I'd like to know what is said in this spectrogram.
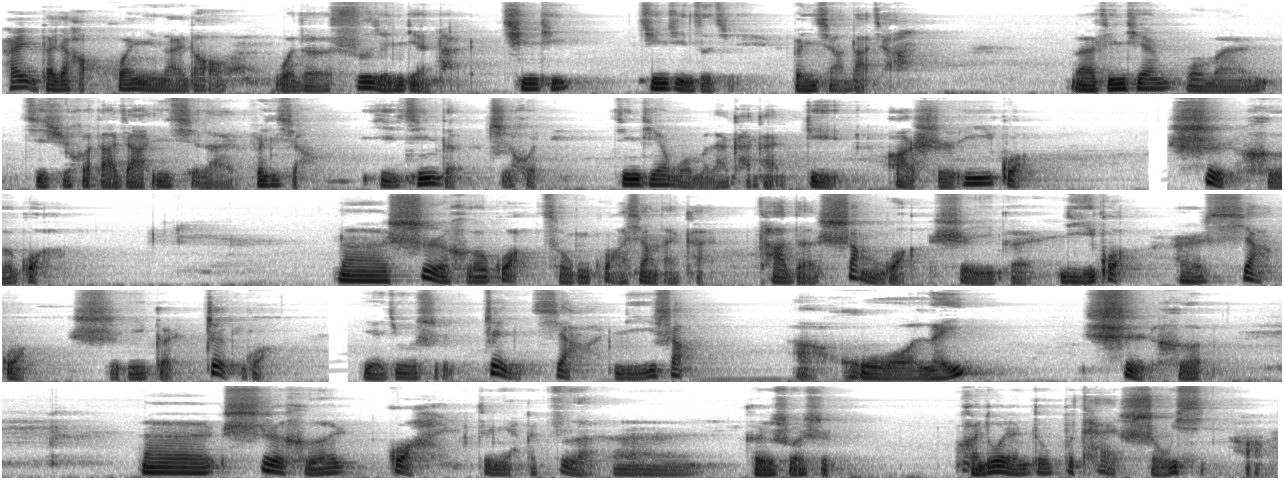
嗨，大家好，欢迎来到我的私人电台，倾听、精进自己，分享大家。那今天我们继续和大家一起来分享《易经》的智慧。今天我们来看看第二十一卦——巳合卦。那巳合卦从卦象来看，它的上卦是一个离卦，而下卦。是一个震卦，也就是震下离上，啊，火雷巳合。那巳合卦这两个字啊，嗯，可以说是很多人都不太熟悉啊。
